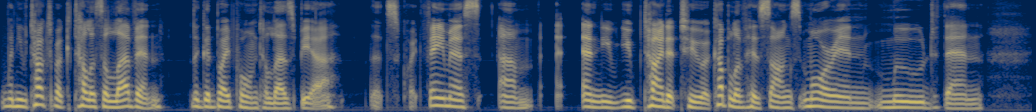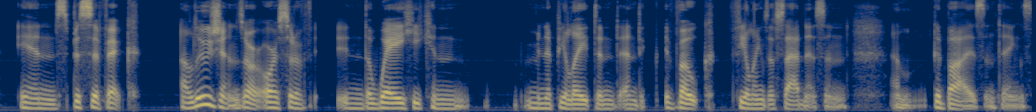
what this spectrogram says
when you talked about Catullus 11, the goodbye poem to Lesbia, that's quite famous. Um, and you, you tied it to a couple of his songs more in mood than in specific allusions or, or sort of in the way he can manipulate and, and evoke feelings of sadness and, and goodbyes and things.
